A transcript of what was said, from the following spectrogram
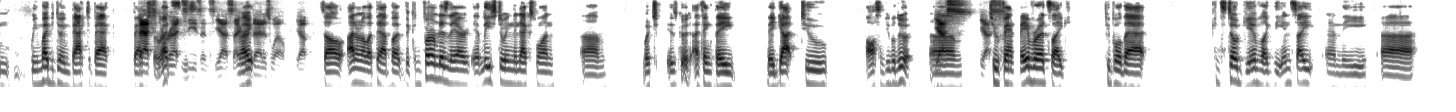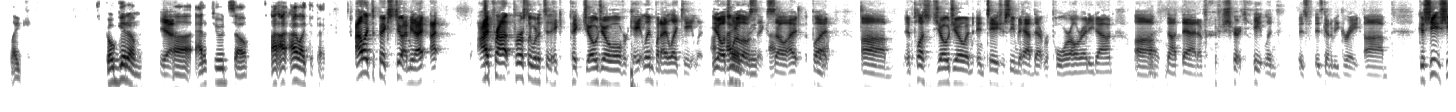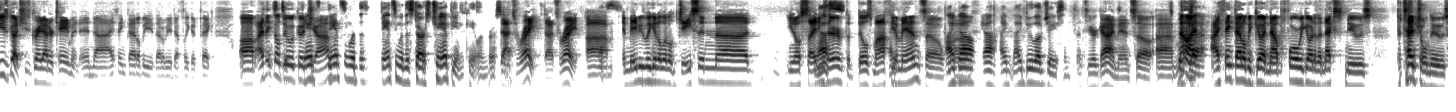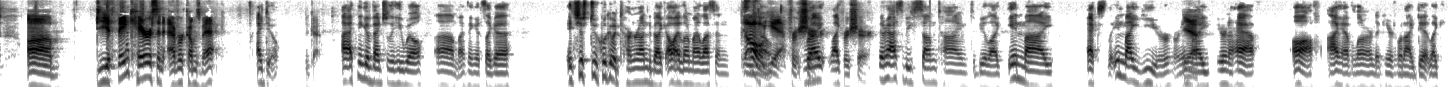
we might be doing back to back Bachelorette, seasons. seasons. Yes, I heard that as well. Yep. So I don't know about that, but the confirmed is they are at least doing the next one, um, which is good. I think they they got two awesome people to do it. Um, Yes. yes. Two fan favorites, like people that can still give like the insight and the uh, like go get him yeah. uh, attitude. So I, I, I like the pick. I like the picks too. I mean, I I, I pro- personally would have t- picked JoJo over Kaitlyn, but I like Kaitlyn. You know, it's I one of those things. So I, but um, and plus JoJo and, and Tayshia seem to have that rapport already down. Um, Right. not that I'm sure Kaitlyn is is going to be great. Um, because she she's good. She's great entertainment, and uh, I think that'll be that'll be a definitely good pick. Um, I think they'll do a good Dance- job. dancing with the Dancing with the Stars champion, Kaitlyn Bristowe. That's right. That's right. Um, Yes. and maybe we get a little Jason, uh, you know, sightings Yes. there, the Bills Mafia man. So I um, know. Yeah, I, I do love Jason. That's your guy, man. So um, no, I, guy. I think that'll be good. Now, before we go to the next news, potential news, um, do you think Harrison ever comes back? I do. Okay. I I think eventually he will. Um, I think it's like a it's just too quick of a turnaround to be like, oh, I learned my lesson. Oh go. yeah, for sure. Right? Like- for sure. There has to be some time to be like, in my ex, in my year or in Yeah. my year and a half off, I have learned, and here's what I did. Like,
